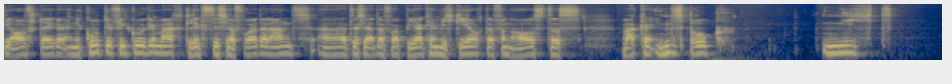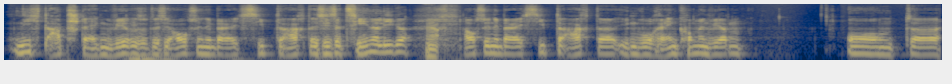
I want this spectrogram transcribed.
die Aufsteiger eine gute Figur gemacht. Letztes Jahr Vorderland, äh, das Jahr davor Bergheim. Ich gehe auch davon aus, dass Wacker Innsbruck nicht, nicht absteigen wird. Also das ist ja auch so in den Bereich 7., 8. Es ist ja 10er Liga, ja. auch so in den Bereich 7., 8. irgendwo reinkommen werden. Und äh,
